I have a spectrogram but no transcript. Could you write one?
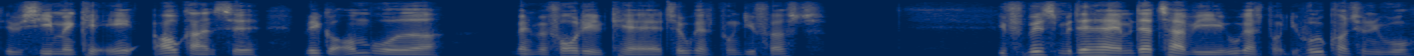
det vil sige, at man kan afgrænse, hvilke områder man med fordel kan tage udgangspunkt i først. I forbindelse med det her, jamen der tager vi udgangspunkt i hovedkontoniveau,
